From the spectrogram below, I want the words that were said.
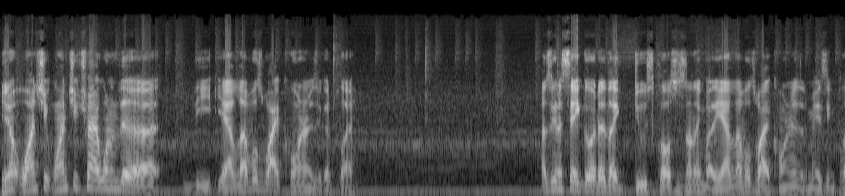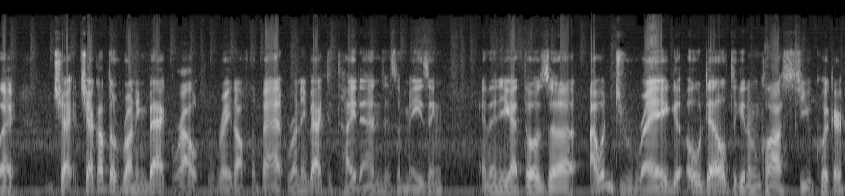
You know, why don't you why don't you try one of the the yeah levels wide corner is a good play. I was gonna say go to like deuce close or something, but yeah, levels wide corner is an amazing play. Check check out the running back route right off the bat. Running back to tight end is amazing, and then you got those. Uh, I would drag Odell to get him close to you quicker.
